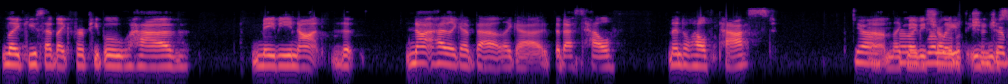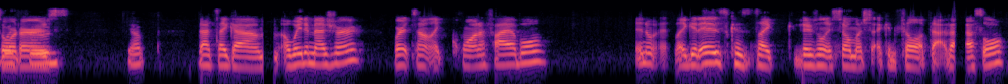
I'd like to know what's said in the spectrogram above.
like you said, like for people who have maybe not the not had like a be- like a the best health mental health past yeah, um, like maybe struggle with eating relationship with disorders. Yep. That's like um, a way to measure where it's not like quantifiable. And like it is because it's like there's only so much that can fill up that vessel,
